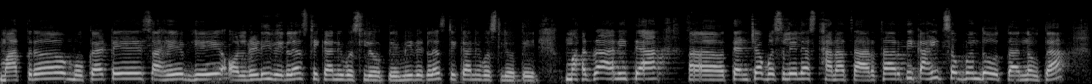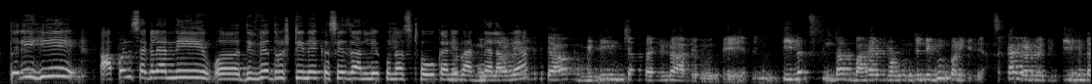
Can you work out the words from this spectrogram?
मात्र मुकाटे साहेब हे ऑलरेडी वेगळ्याच ठिकाणी बसले होते. मी वेगळ्याच ठिकाणी बसले होते. माझा आणि त्या त्यांच्या बसलेल्या स्थानाचा अर्थार्थी काहीच संबंध होता नव्हता. तरीही आपण सगळ्यांनी दिव्य दृष्टीने कसे जाणले कुणास ठाऊक आणि बातम्या लावल्या? त्या मिटिंगच्या तयारीला आले होते. तीनच मिनिटात बाहेर पडून ते निघून पण गेले. असं काय घडलं तीन मिनिटात?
